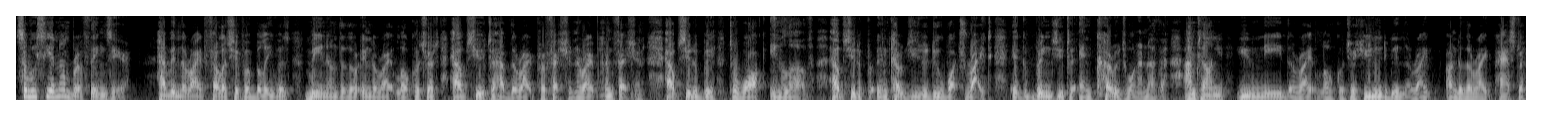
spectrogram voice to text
So we see a number of things here having the right fellowship of believers, being under the, in the right local church helps you to have the right profession, the right confession, helps you to be, to walk in love, helps you to encourage you to do what's right. It brings you to encourage one another. I'm telling you, you need the right local church. You need to be in the right, under the right pastor,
